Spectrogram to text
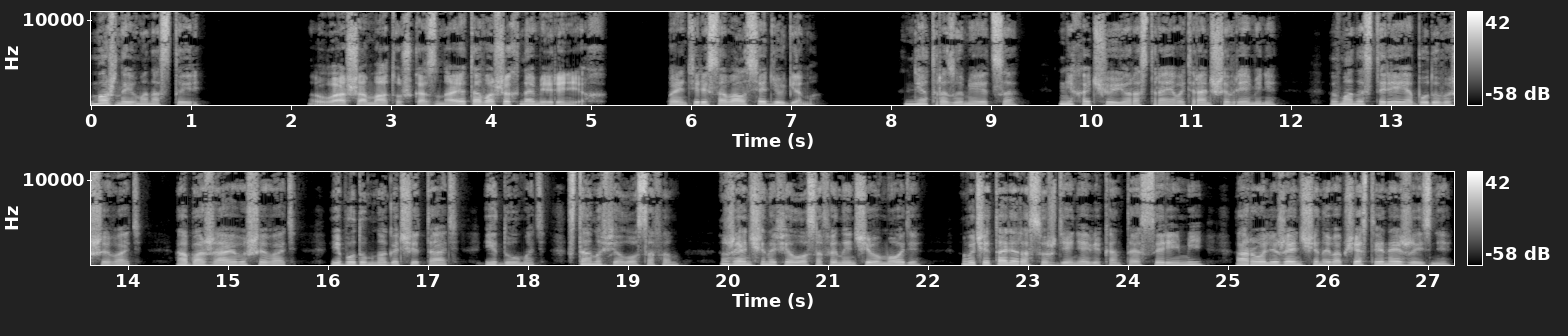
можно и в монастырь. «Ваша матушка знает о ваших намерениях?» Поинтересовался Дюгем. «Нет, разумеется. Не хочу ее расстраивать раньше времени. В монастыре я буду вышивать. Обожаю вышивать. И буду много читать и думать. Стану философом. Женщины-философы нынче в моде. Вы читали рассуждения виконтессы Реми о роли женщины в общественной жизни?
